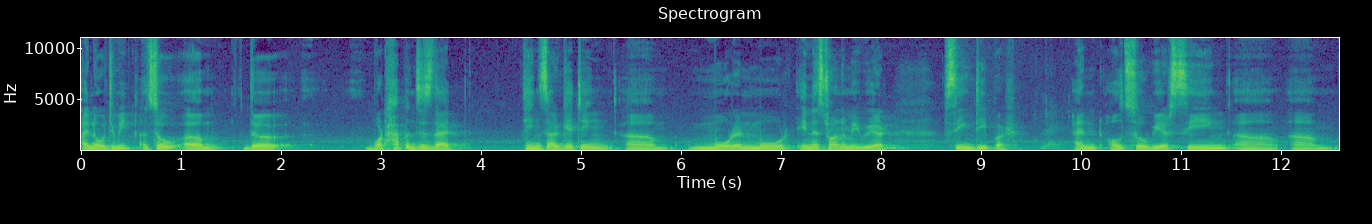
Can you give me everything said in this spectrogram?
I- know what you mean. So um, the what happens is that things are getting um, more and more in astronomy. We are seeing deeper, Right. and also we are seeing uh, um,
